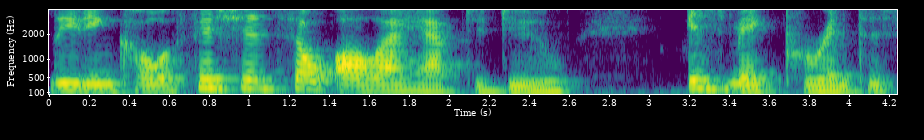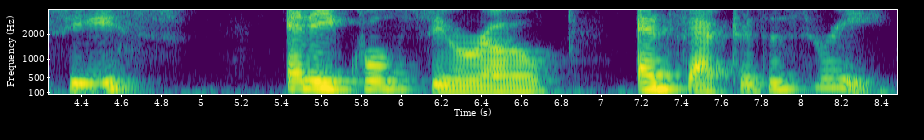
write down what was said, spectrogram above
leading coefficient, so all I have to do is make parentheses and equals 0 and factor the 3.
